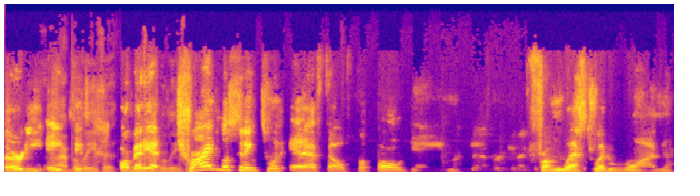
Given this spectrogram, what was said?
Thirty-eight. I believe it. Or better yet, it. tried listening to an NFL football game from Westwood One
